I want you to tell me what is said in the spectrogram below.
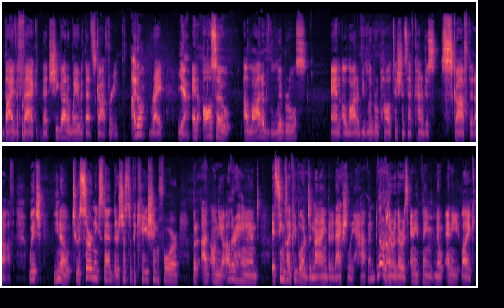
by the fact that she got away with that scot free, I don't. right? Yeah. And also, a lot of liberals and a lot of liberal politicians have kind of just scoffed it off, which, you know, to a certain extent, there's justification for. But on the other hand, it seems like people are denying that it actually happened. No, no. There, there was anything, no, any, like,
